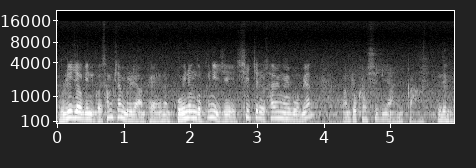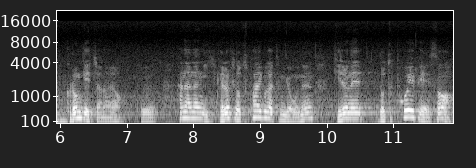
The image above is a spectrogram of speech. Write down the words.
물리적인 그 3000mAh는 보이는 것 뿐이지 실제로 사용해 보면 만족할 수준이 아닐까 근데 그런 게 있잖아요. 그 하나는 이 갤럭시 노트 5 같은 경우는 기존의 노트 4에 비해서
